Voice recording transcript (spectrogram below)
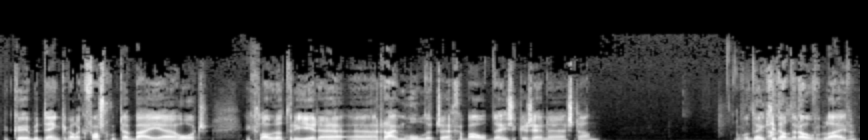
Dan kun je bedenken welk vastgoed daarbij hoort. Ik geloof dat er hier ruim 100 eh, gebouwen op deze kazerne staan. Hoeveel denk je Wel dat er overblijven?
